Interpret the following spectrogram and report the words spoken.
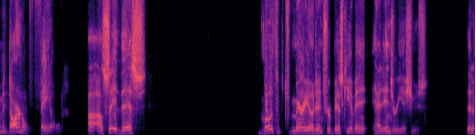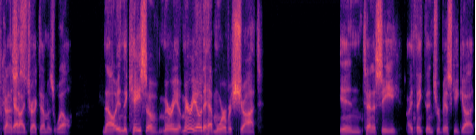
I mean, Darnold failed. I'll say this. Both Mariota and Trubisky have in- had injury issues that have kind of Yes. sidetracked them as well. Now, in the case of Mariota, Mariota had more of a shot in Tennessee, I think, than Trubisky got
